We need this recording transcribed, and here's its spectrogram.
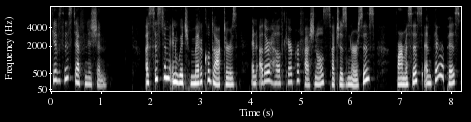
gives this definition a system in which medical doctors and other healthcare professionals, such as nurses, pharmacists, and therapists,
